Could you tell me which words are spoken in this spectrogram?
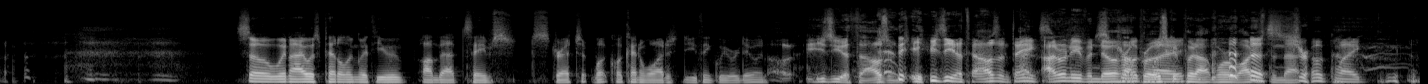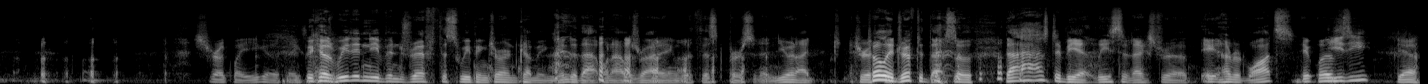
So when I was pedaling with you on that same s- stretch, what what kind of wattage do you think we were doing? Oh, easy a thousand. Easy a thousand. Thanks. I don't even know how pros my- could put out more wattage than that. Stroke my stroke my ego. Thanks. Because we didn't even drift the sweeping turn coming into that when I was riding with this person, and you and I Drifted. totally drifted that. So that has to be at least an extra 800 watts. It was- easy. yeah.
